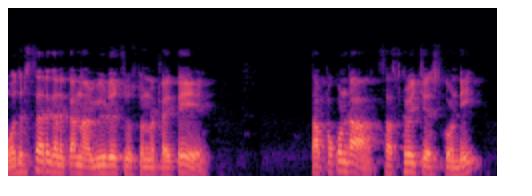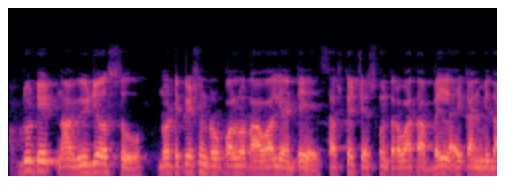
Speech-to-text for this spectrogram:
మొదటిసారి కనుక నా వీడియో చూస్తున్నట్లయితే తప్పకుండా సబ్స్క్రైబ్ చేసుకోండి. అప్ టు డేట్ నా వీడియోస్ నోటిఫికేషన్ రూపంలో రావాలి అంటే సబ్స్క్రైబ్ చేసుకున్న తర్వాత బెల్ ఐకాన్ మీద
